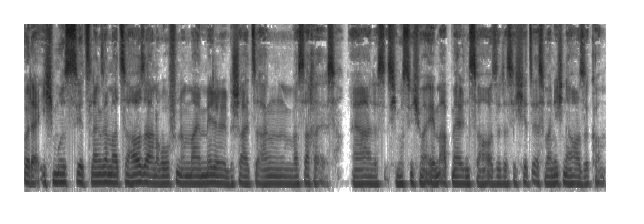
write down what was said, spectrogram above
oder ich muss jetzt langsam mal zu Hause anrufen und meinem Mädel Bescheid sagen, was Sache ist. Ja, das ist, ich muss mich mal eben abmelden zu Hause, dass ich jetzt erstmal nicht nach Hause komme.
